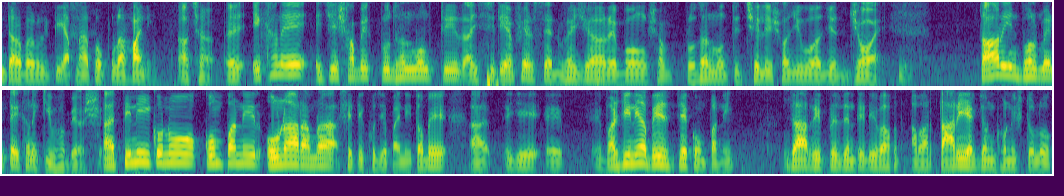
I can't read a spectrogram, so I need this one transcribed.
ইন্টারঅপারেবিলিটি আপনার পপুলার হয়নি। আচ্ছা এখানে এই যে সাবেক প্রধানমন্ত্রীর আইসিটি অ্যাফেয়ার্স অ্যাডভাইজার এবং সব প্রধানমন্ত্রীর ছেলে সজীব ওয়াজেদ জয় তার ইনভলভমেন্টটা এখানে কীভাবে আসে? তিনি কোনো কোম্পানির ওনার আমরা সেটি খুঁজে পাইনি। তবে এই যে ভার্জিনিয়া বেসড যে কোম্পানি যার রিপ্রেজেন্টেটিভ আবার তারই একজন ঘনিষ্ঠ লোক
